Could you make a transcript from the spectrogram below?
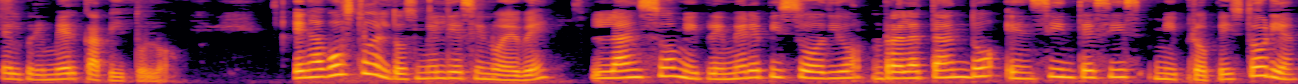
el primer capítulo. En agosto del 2019, lanzo mi primer episodio relatando en síntesis mi propia historia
